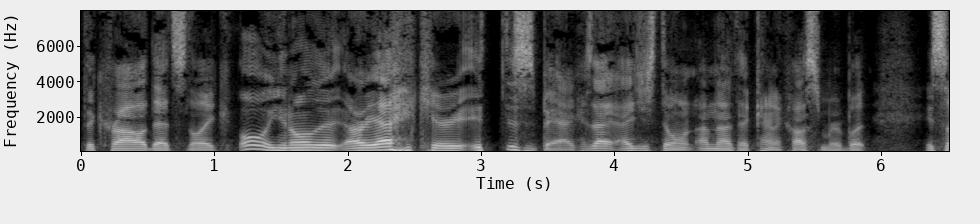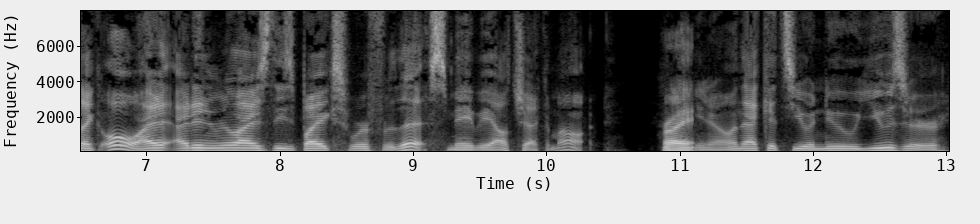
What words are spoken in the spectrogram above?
the crowd that's like, oh, you know, the REI carry it. This is bad because I I just don't. I'm not that kind of customer. But it's like, oh, I I didn't realize these bikes were for this. Maybe I'll check them out. Right. You know, and that gets you a new user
